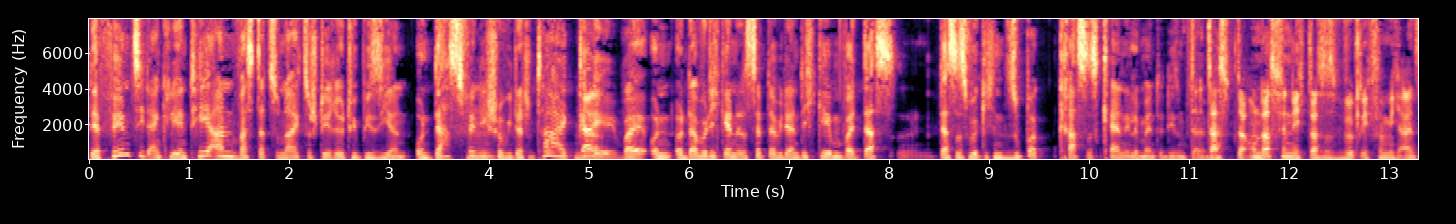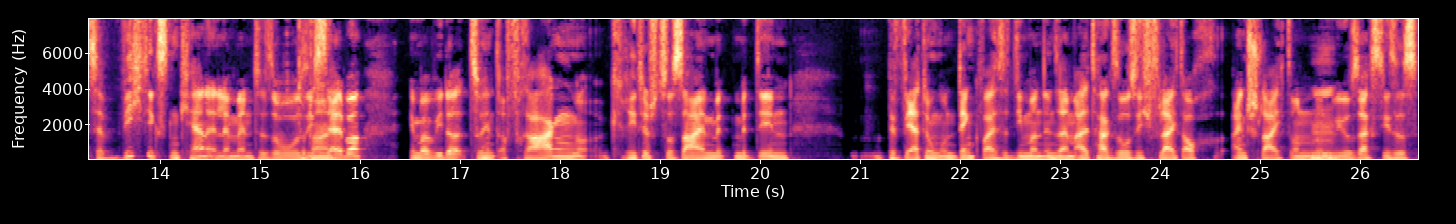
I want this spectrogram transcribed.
der Film zieht ein Klientel an, was dazu neigt zu stereotypisieren. Und das finde ich Mhm. schon wieder total geil. Weil, und, und da würde ich gerne das Zepter wieder an dich geben, weil das, das ist wirklich ein super krasses Kernelement in diesem Film. Das, da, und das finde ich, das ist wirklich für mich eines der wichtigsten Kernelemente, so sich Total. selber immer wieder zu hinterfragen, kritisch zu sein mit, mit den Bewertungen und Denkweise, die man in seinem Alltag so sich vielleicht auch einschleicht und, Mhm. und wie du sagst, dieses,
